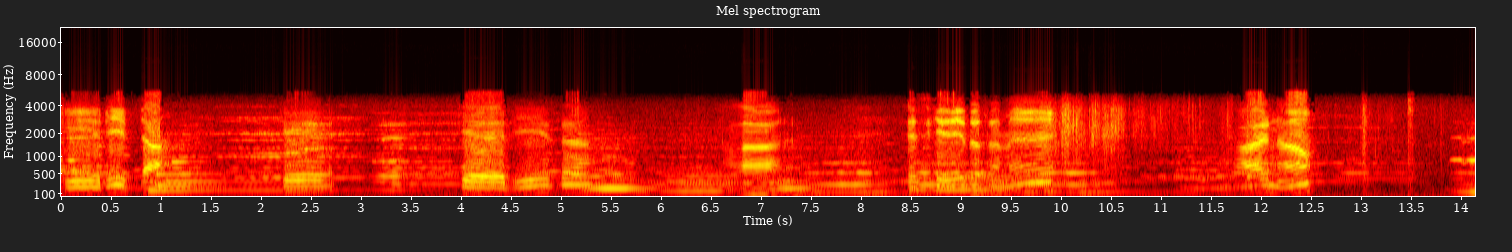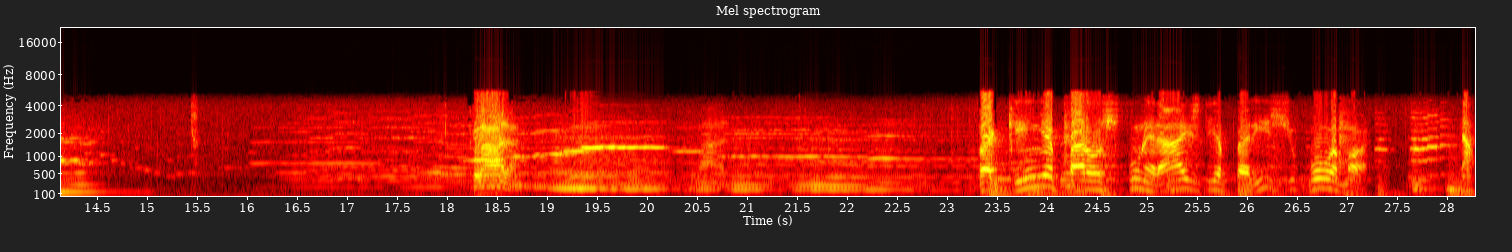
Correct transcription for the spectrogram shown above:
Querida, que, querida, Clara, esse querida também, ai não. Vaquinha para os funerais de Aparício Boa Morte. Não,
